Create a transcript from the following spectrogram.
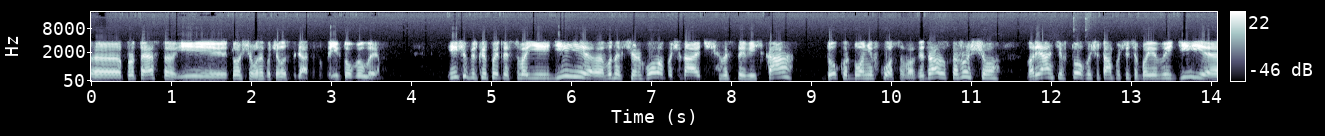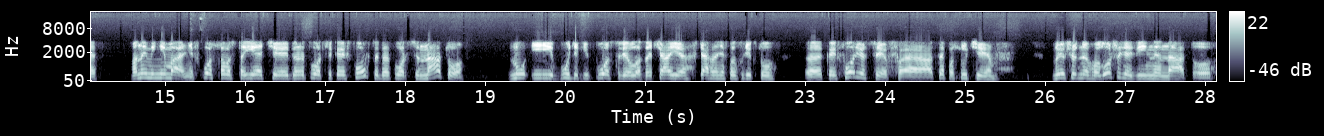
е, протесту і того, що вони почали стріляти. Тобто їх довели. І щоб підкріпити свої дії, е, вони вчергово починають вести війська до кордонів Косова. Відразу скажу, що варіантів того, що там почнуться бойові дії, вони мінімальні. В Косово стоять е, миротворці КФОР, це миротворці НАТО. Ну і будь-який постріл означає втягнення конфлікту е, кайфорівців. Е, А це по суті, ну якщо не оголошення війни НАТО,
